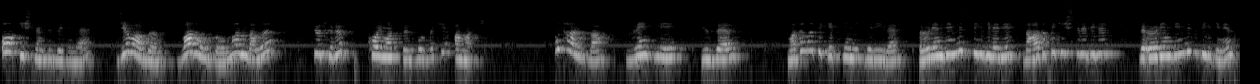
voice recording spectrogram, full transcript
o işlem üzerine cevabın var olduğu mandalı götürüp koymaktır buradaki amaç. Bu tarzda renkli, güzel, matematik etkinlikleriyle öğrendiğimiz bilgileri daha da pekiştirebilir ve öğrendiğimiz bilginin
